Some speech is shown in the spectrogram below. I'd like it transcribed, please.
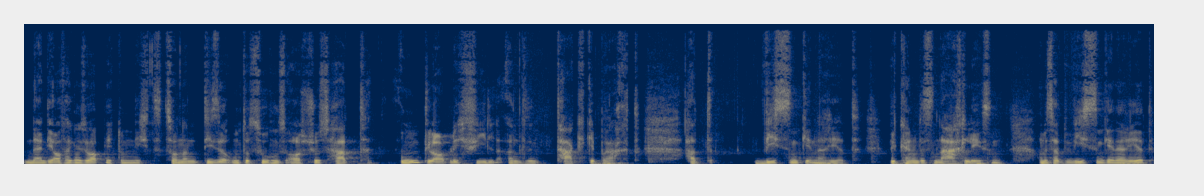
Nein, die Aufregung ist überhaupt nicht um nichts, sondern dieser Untersuchungsausschuss hat unglaublich viel an den Tag gebracht, hat Wissen generiert. Wir können das nachlesen. Und es hat Wissen generiert,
